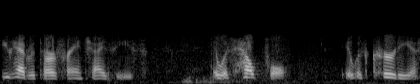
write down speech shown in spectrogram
you had with our franchisees? It was helpful. It was courteous.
